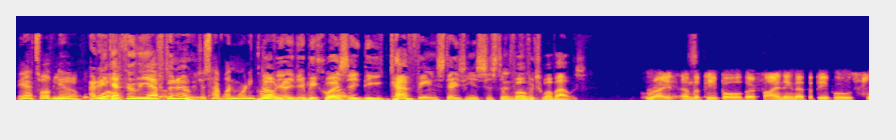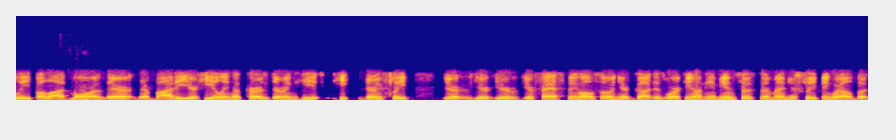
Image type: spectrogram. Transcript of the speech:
Yeah, 12 noon. How do you get through the afternoon? Just have one morning call. No, because the, the caffeine stays in your system for over 12 hours. Right, and the people they're finding that the people who sleep a lot more, their their body, your healing occurs during heat, heat during sleep. You're you're you're you're fasting also, and your gut is working on the immune system, and you're sleeping well. But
